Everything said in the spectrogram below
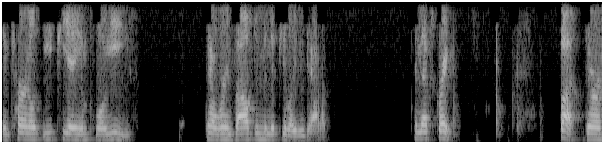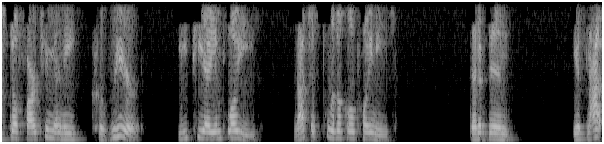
internal EPA employees that were involved in manipulating data. And that's great. But there are still far too many career EPA employees, not just political appointees, that have been, if not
